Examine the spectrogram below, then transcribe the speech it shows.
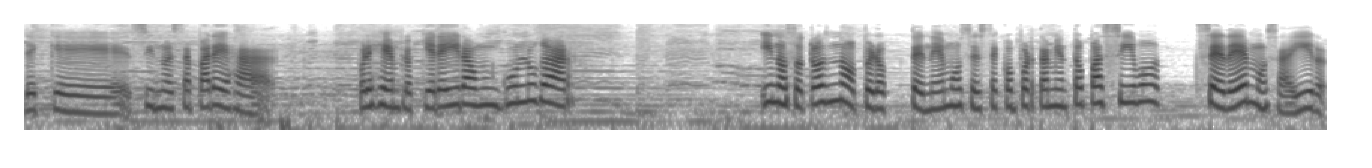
de que si nuestra pareja, por ejemplo, quiere ir a algún lugar y nosotros no, pero tenemos este comportamiento pasivo, cedemos a ir,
